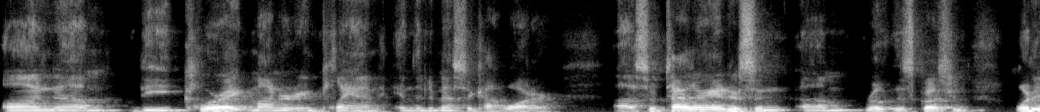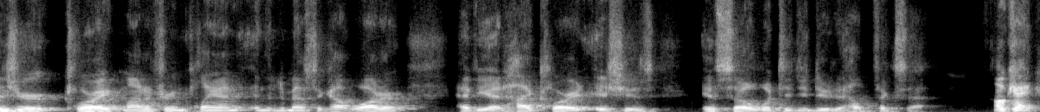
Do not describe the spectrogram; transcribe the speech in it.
on um, the chlorite monitoring plan in the domestic hot water? Uh, so Tyler Anderson um, wrote this question. What is your chlorite monitoring plan in the domestic hot water? Have you had high chlorite issues? If so, what did you do to help fix that? Okay,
